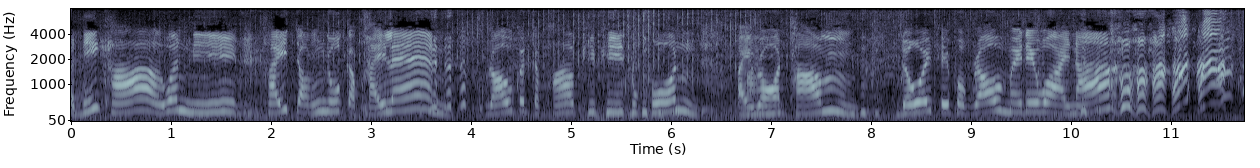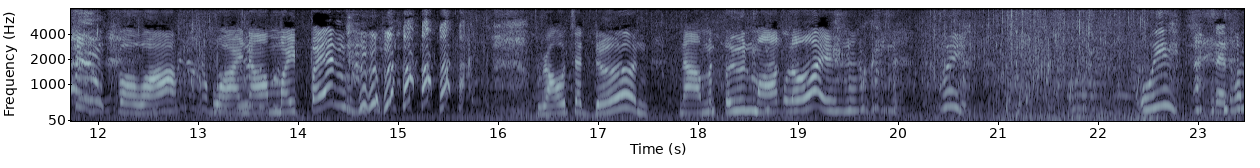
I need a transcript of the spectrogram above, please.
สวัสดีค่ะ วันนี้ไข่จ่องอยู่กับไข่แลนด์ เราก็จะพาพี่ๆทุกคนไปรอดทำโดยที่พวกเราไม่ได้ว่ายน้ำเพราะว่าว่ายน้ำไม่เป็น เราจะเดิน น้ำมันตื้นมากเลยเฮ้ยอุ้ยแต่ท่อน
